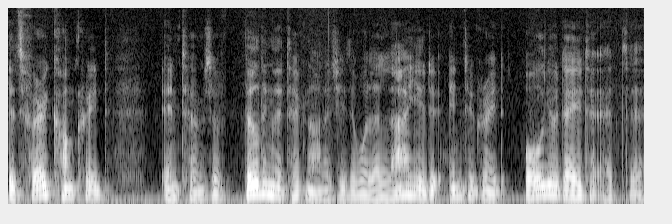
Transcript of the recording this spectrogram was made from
it's very concrete in terms of building the technology that will allow you to integrate all your data at the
